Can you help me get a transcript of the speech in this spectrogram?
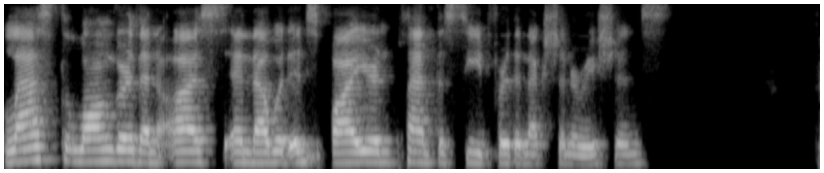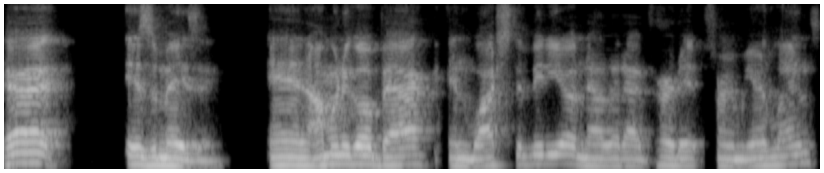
last longer than us and that would inspire and plant the seed for the next generations. That is amazing. And I'm gonna go back and watch the video now that I've heard it from your lens,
